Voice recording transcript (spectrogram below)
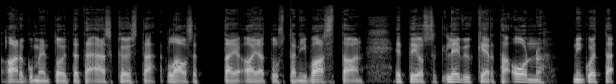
argumentoin tätä äskeistä lausetta tai ajatustani vastaan, että jos levykerta on niin kuin että,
